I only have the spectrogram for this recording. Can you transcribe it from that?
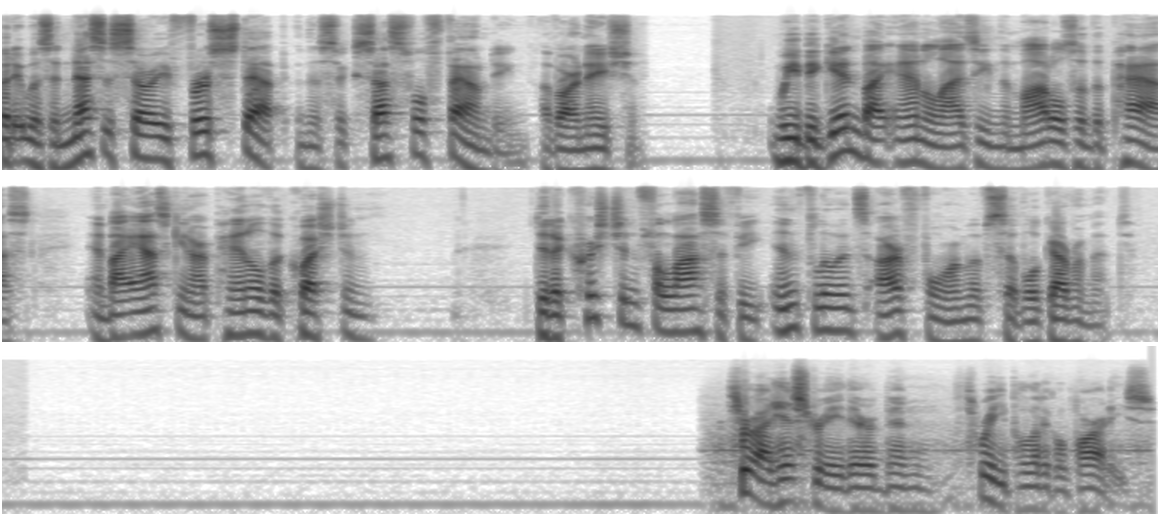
but it was a necessary first step in the successful founding of our nation. We begin by analyzing the models of the past and by asking our panel the question did a Christian philosophy influence our form of civil government? Throughout history, there have been three political parties.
